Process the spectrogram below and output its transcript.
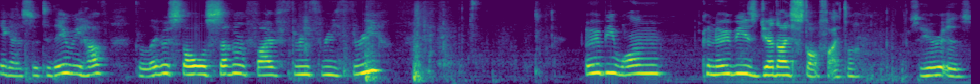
Hey guys, so today we have the LEGO Star Wars 75333 Obi-Wan Kenobi's Jedi Starfighter. So here it is.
